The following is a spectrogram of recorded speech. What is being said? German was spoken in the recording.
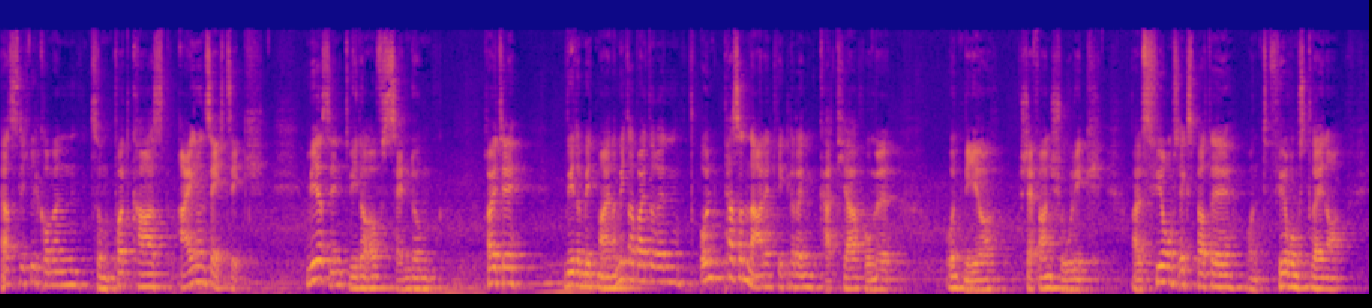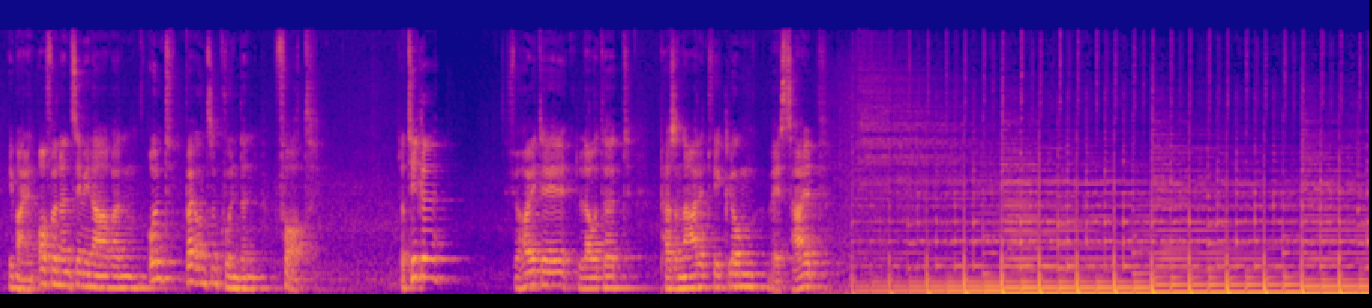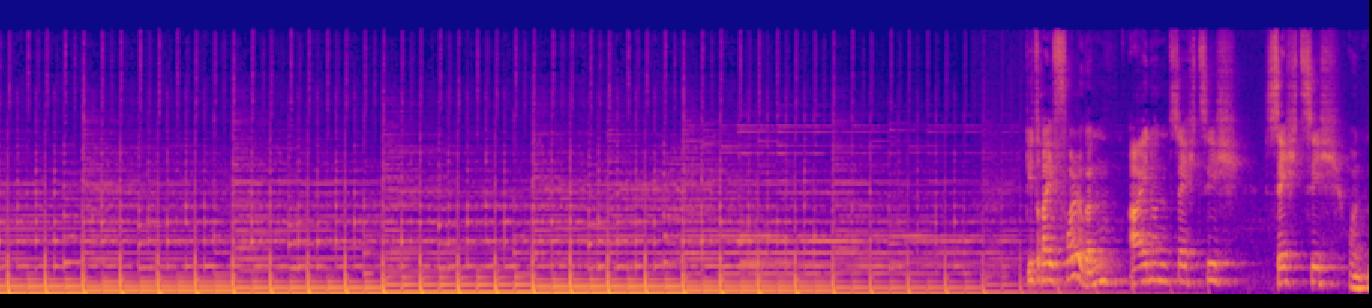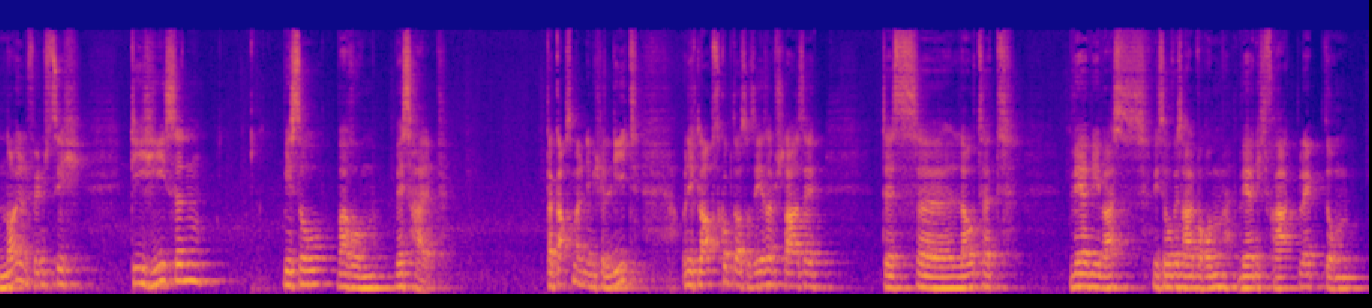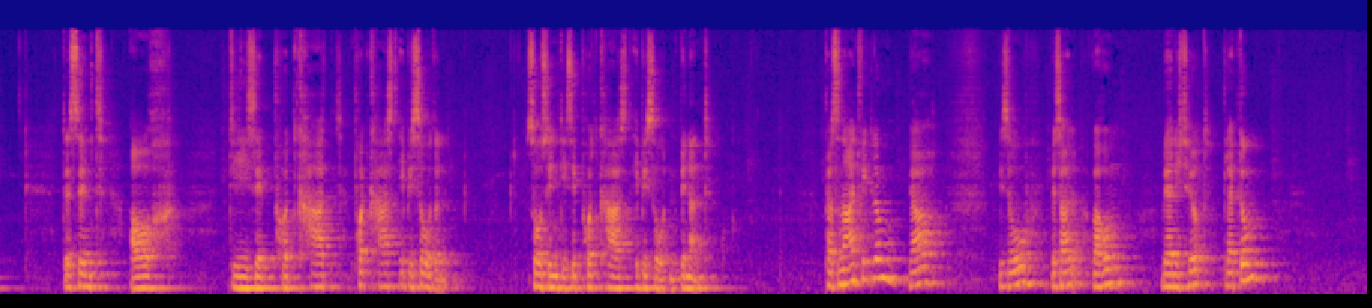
Herzlich willkommen zum Podcast 61. Wir sind wieder auf Sendung. Heute wieder mit meiner Mitarbeiterin und Personalentwicklerin Katja Hummel und mir, Stefan Schulig, als Führungsexperte und Führungstrainer in meinen offenen Seminaren und bei unseren Kunden vor Ort. Der Titel für heute lautet Personalentwicklung, weshalb Die drei Folgen 61, 60 und 59, die hießen Wieso, warum, weshalb. Da gab es mal nämlich ein Lied und ich glaube, es kommt aus der Sesamstraße. Das äh, lautet Wer wie was, wieso, weshalb, warum, wer nicht fragt, bleibt dumm. Das sind auch diese Podcast-Episoden. So sind diese Podcast-Episoden benannt. Personalentwicklung, ja, wieso, weshalb, warum, wer nicht hört, bleibt dumm.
